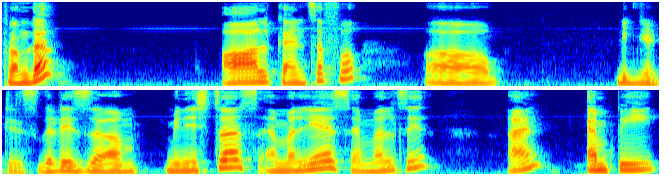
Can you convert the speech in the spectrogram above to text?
from the all kinds of uh, dignitaries that is um, ministers, MLAs, MLC and MP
